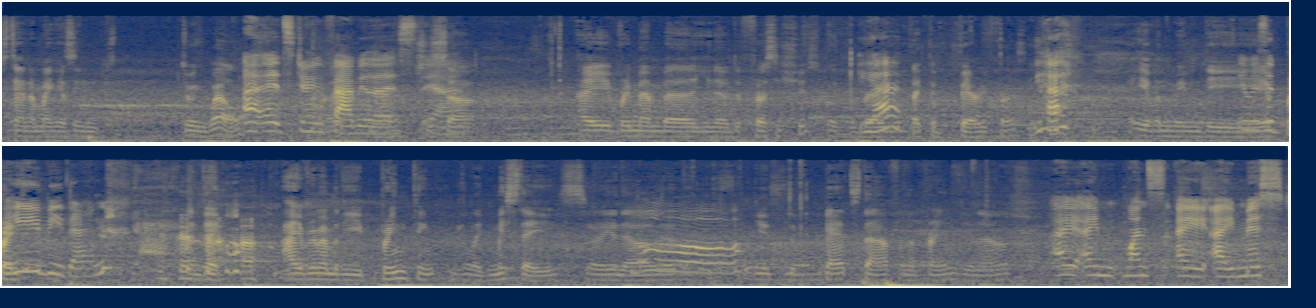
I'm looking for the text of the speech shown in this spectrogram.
Standart Magazine is doing well. uh, it's doing fabulous. Just, Yeah, uh, I remember, you know, the first issues, like the very, Yeah. like the very first. issue. yeah. Even when the It was uh, a print- baby then. Yeah. and then I remember the printing like mistakes, or, you know, Oh. the, the, the bad stuff on the print, you know. I, I once I, I missed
